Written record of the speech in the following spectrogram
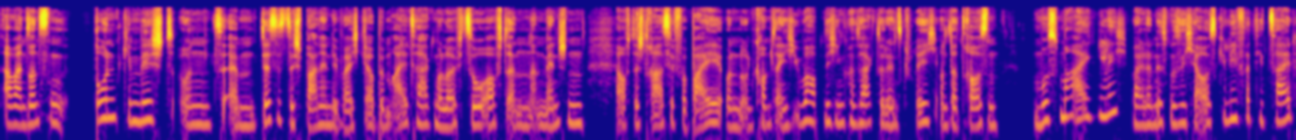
aber ansonsten bunt gemischt und ähm, das ist das Spannende, weil ich glaube im Alltag, man läuft so oft an, an Menschen auf der Straße vorbei und, und kommt eigentlich überhaupt nicht in Kontakt oder ins Gespräch. Und da draußen muss man eigentlich, weil dann ist man sicher ausgeliefert die Zeit,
